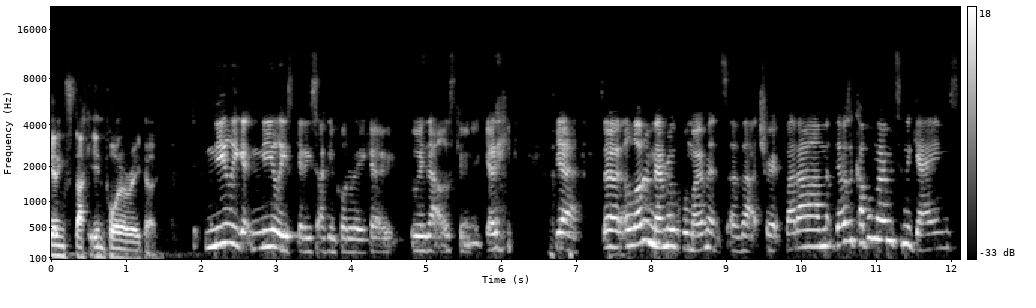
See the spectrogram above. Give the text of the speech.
getting stuck in Puerto Rico. Nearly get nearly getting stuck in Puerto Rico with Alice Kunek. Getting yeah. So a lot of memorable moments of that trip. But um, there was a couple moments in the games.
